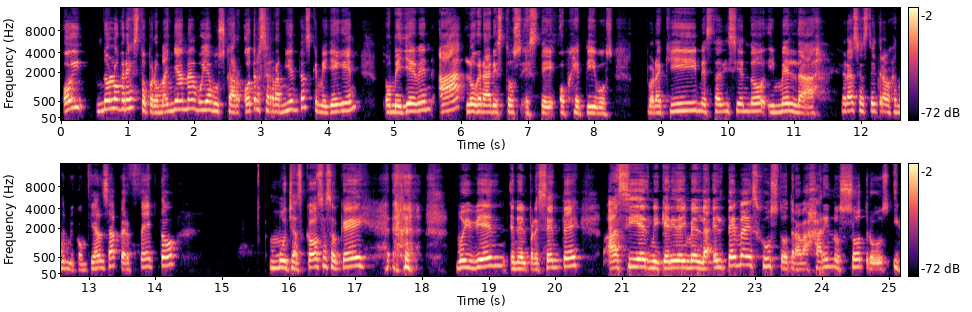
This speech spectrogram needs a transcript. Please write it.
hoy no logré esto, pero mañana voy a buscar otras herramientas que me lleguen o me lleven a lograr estos este, objetivos. Por aquí me está diciendo Imelda, gracias, estoy trabajando en mi confianza, perfecto. Muchas cosas, ok. Muy bien, en el presente. Así es, mi querida Imelda. El tema es justo trabajar en nosotros y,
